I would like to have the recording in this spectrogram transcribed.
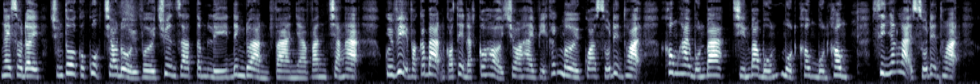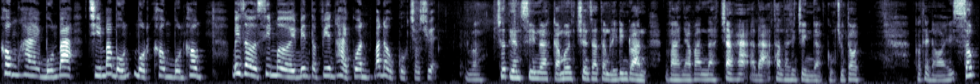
ngay sau đây chúng tôi có cuộc trao đổi với chuyên gia tâm lý Đinh Đoàn và nhà văn Trang Hạ. Quý vị và các bạn có thể đặt câu hỏi cho hai vị khách mời qua số điện thoại 0243 934 1040. Xin nhắc lại số điện thoại 0243 934 1040. Bây giờ xin mời biên tập viên Hải quân bắt đầu cuộc trò chuyện. Vâng, trước tiên xin à, cảm ơn chuyên gia tâm lý Đinh Đoàn và nhà văn à, Trang Hạ đã tham gia chương trình à, cùng chúng tôi có thể nói sốc,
